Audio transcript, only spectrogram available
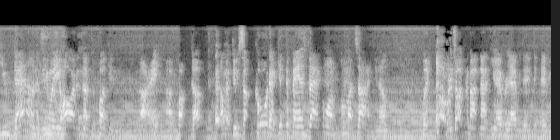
you down if you ain't hard enough to fucking. All right, I fucked up. I'm gonna do something cool that get the fans back on on my side, you know. But we're talking about not your every everyday every,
